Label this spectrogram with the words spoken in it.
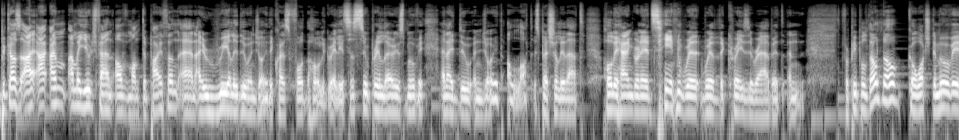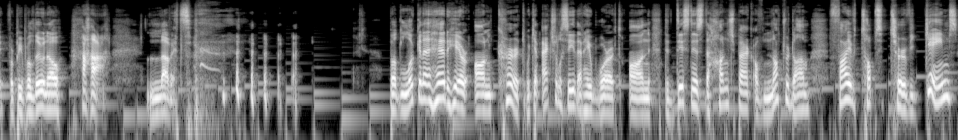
because I, I am I'm, I'm a huge fan of Monty Python and I really do enjoy the quest for the Holy Grail. It's a super hilarious movie and I do enjoy it a lot, especially that holy hand grenade scene with with the crazy rabbit. And for people don't know, go watch the movie. For people do know, haha, love it. But looking ahead here on Kurt, we can actually see that he worked on the Disney's The Hunchback of Notre Dame, five topsy-turvy games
